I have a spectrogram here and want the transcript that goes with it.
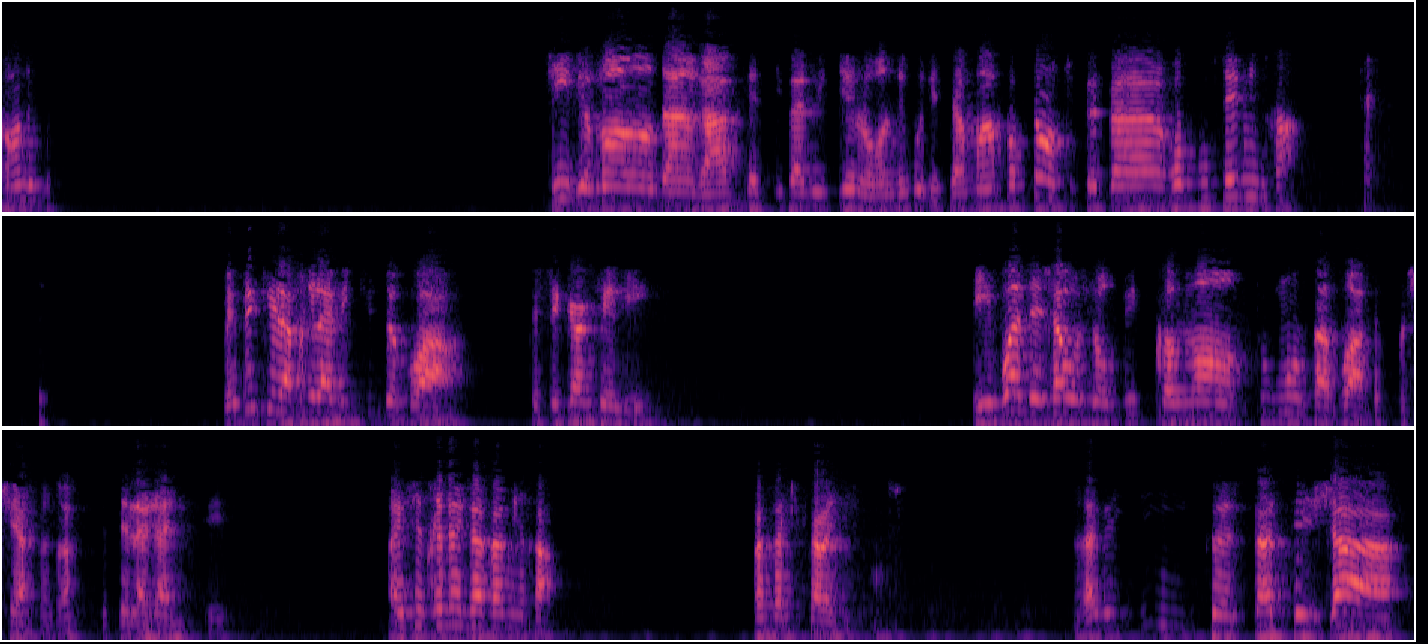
Rendez-vous. S'il demande un rab, qu'est-ce qu'il va lui dire, le rendez-vous est tellement important, tu peux pas repousser mitzvah. Mais vu qu'il a pris l'habitude de voir que c'est qu'un Kelly, il voit déjà aujourd'hui comment tout le monde va voir cette recherche, c'était la réalité. Ah, il sait très bien que la famille sera. C'est pas ça qui fera la différence. Rabbi dit que ça déjà,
